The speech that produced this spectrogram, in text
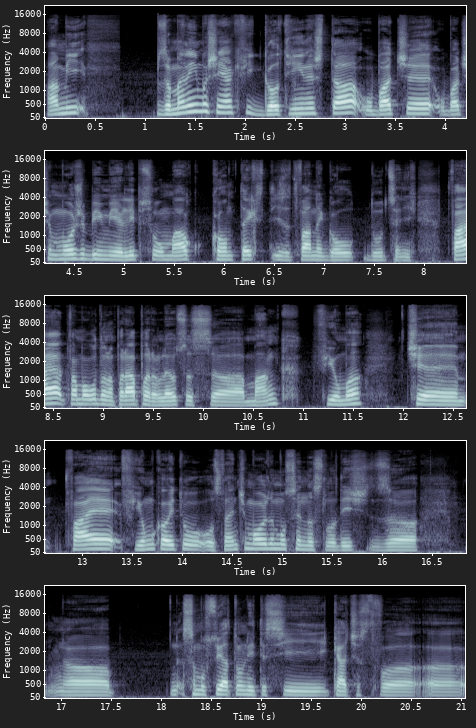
Ами, за мен имаше някакви готини неща, обаче, обаче може би ми е липсвал малко контекст и затова не го дооцених. Това, е, това мога да направя паралел с Манк, филма, че това е филм, който освен, че може да му се насладиш за а, самостоятелните си качества, а,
